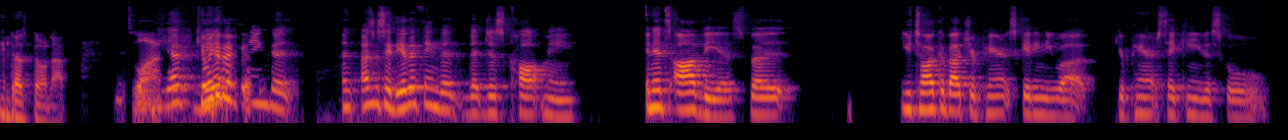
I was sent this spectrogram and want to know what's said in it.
It does build up. It's a lot. Yeah, Can we the go other back to- thing that I was gonna say the other thing that that just caught me, and it's obvious, but you talk about your parents getting you up, your parents taking you to school,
